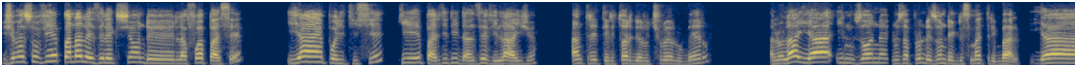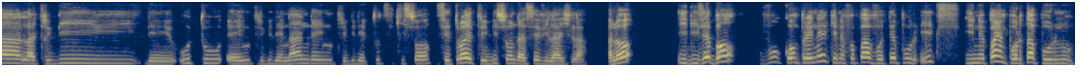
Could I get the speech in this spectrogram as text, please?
Je me souviens, pendant les élections de la fois passée, il y a un politicien qui est parti dans un village entre le territoire de Rutshuru et Lubero alors là, il y a une zone, nous appelons des zones d'agressement tribal. Il y a la tribu de Hutu et une tribu de Nande, une tribu de Tutsi qui sont, ces trois tribus sont dans ce village-là. Alors, il disait, bon, vous comprenez qu'il ne faut pas voter pour X, il n'est pas important pour nous.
